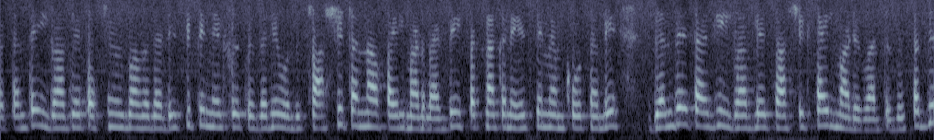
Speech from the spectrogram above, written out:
ಅಂತೆ ಈಗಾಗಲೇ ಪಶ್ಚಿಮ ವಿಭಾಗದ ಡಿಸಿಪಿ ನೇತೃತ್ವದಲ್ಲಿ ಒಂದು ಚಾರ್ಜ್ ಅನ್ನ ಫೈಲ್ ಮಾಡಲಾಗಿದೆ. ಇಪ್ಪತ್ನಾಲ್ಕನೇ ಎಸ್ ಎಂ ಎಂ ಕೋರ್ಟ್ನಲ್ಲಿ ಜನರೇಟ್ ಆಗಿ ಈಗಾಗಲೇ ಚಾರ್ಜ್ ಫೈಲ್ ಮಾಡಿರುವಂತದ್ದು ಸದ್ಯ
